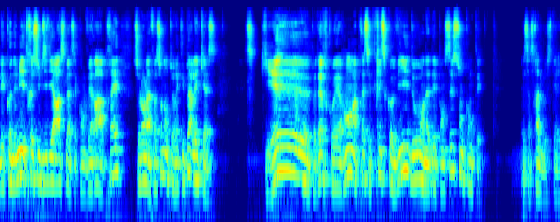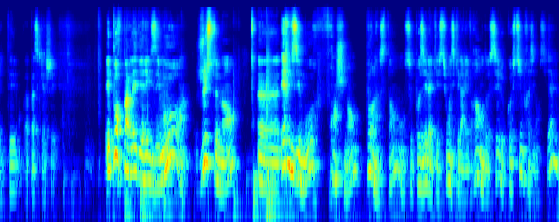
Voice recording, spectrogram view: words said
l'économie est très subsidiaire à cela, c'est qu'on verra après selon la façon dont on récupère les caisses. Ce qui est peut-être cohérent après cette crise Covid où on a dépensé sans compter. Mais ça sera de l'austérité, on va pas se cacher. Et pour parler d'Éric Zemmour, justement, euh, Éric Zemmour, franchement, pour l'instant, on se posait la question est-ce qu'il arrivera à endosser le costume présidentiel?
